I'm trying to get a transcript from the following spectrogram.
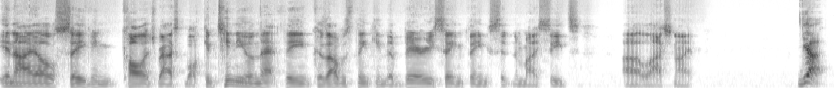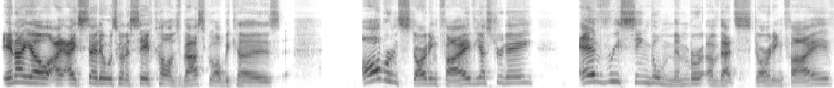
NIL saving college basketball. Continue on that theme because I was thinking the very same thing sitting in my seats uh, last night. Yeah, NIL. I, I said it was going to save college basketball because Auburn's starting five yesterday. Every single member of that starting five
